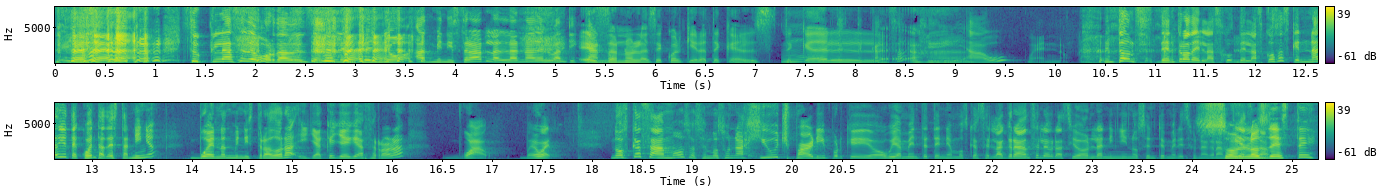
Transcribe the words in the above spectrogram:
Ella- su clase de bordado en seda le enseñó a administrar la lana del Vaticano. Eso no lo hace cualquiera, te queda el... Te Mm, queda el... cansa? Ajá. Sí, au. Bueno. Entonces, dentro de las, de las cosas que nadie te cuenta de esta niña, buena administradora, y ya que llegue a Ferrara, wow. Pero bueno, nos casamos, hacemos una huge party porque obviamente teníamos que hacer la gran celebración. La niña inocente merece una gran Son fiesta. los de este.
